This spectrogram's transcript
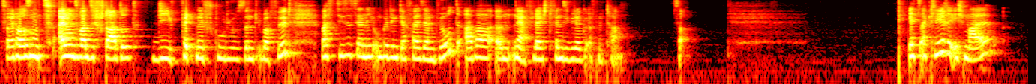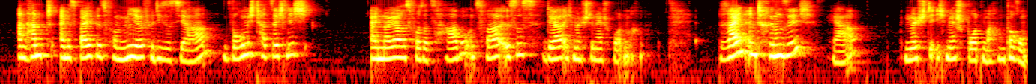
2021 startet, die Fitnessstudios sind überfüllt, was dieses Jahr nicht unbedingt der Fall sein wird, aber ähm, naja, vielleicht, wenn sie wieder geöffnet haben. So. Jetzt erkläre ich mal anhand eines Beispiels von mir für dieses Jahr, warum ich tatsächlich einen Neujahresvorsatz habe. Und zwar ist es der, ich möchte mehr Sport machen. Rein intrinsisch, ja, möchte ich mehr Sport machen. Warum?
